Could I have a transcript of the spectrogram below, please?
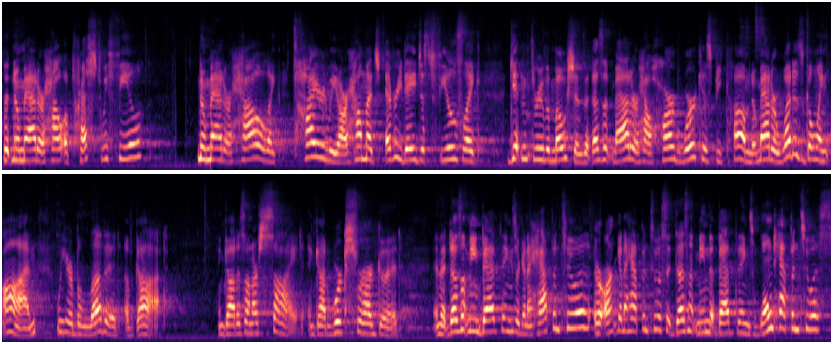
that no matter how oppressed we feel, no matter how like tired we are, how much every day just feels like getting through the motions, it doesn't matter how hard work has become, no matter what is going on, we are beloved of God. And God is on our side, and God works for our good. And that doesn't mean bad things are going to happen to us or aren't going to happen to us. It doesn't mean that bad things won't happen to us.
